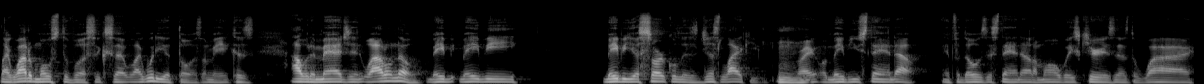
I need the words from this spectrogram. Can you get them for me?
Like why do most of us accept like what are your thoughts? I mean, because I would imagine, well, I don't know. Maybe maybe maybe your circle is just like you, Mhm. right? Or maybe you stand out. And for those that stand out, I'm always curious as to why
